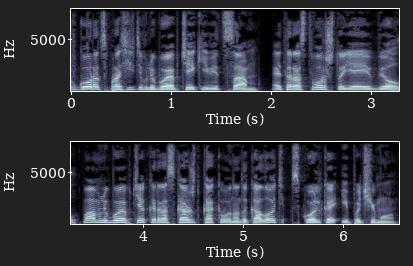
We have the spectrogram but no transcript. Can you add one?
в город, спросите в любой аптеке вид сам. Это раствор, что я и ввел. Вам любой аптекарь расскажет, как его надо колоть, сколько и почему.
